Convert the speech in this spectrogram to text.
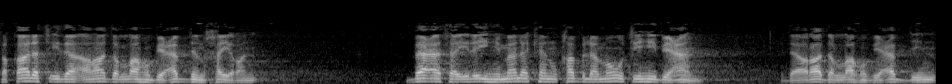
فقالت إذا أراد الله بعبد خيرا بعث إليه ملكا قبل موته بعام. إذا أراد الله بعبد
